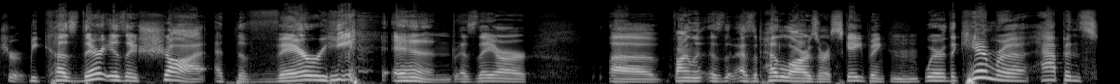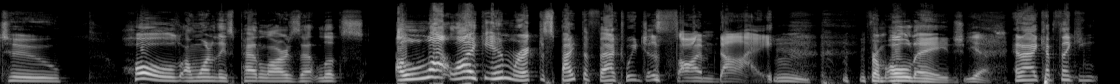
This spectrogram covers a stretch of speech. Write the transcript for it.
True. because there is a shot at the very end as they are uh, finally as the, as the Petalars are escaping, Mm-hmm. where the camera happens to hold on one of these Petalars that looks a lot like Emrick, despite the fact we just saw him die from old age. Mm. Yes. And I kept thinking,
